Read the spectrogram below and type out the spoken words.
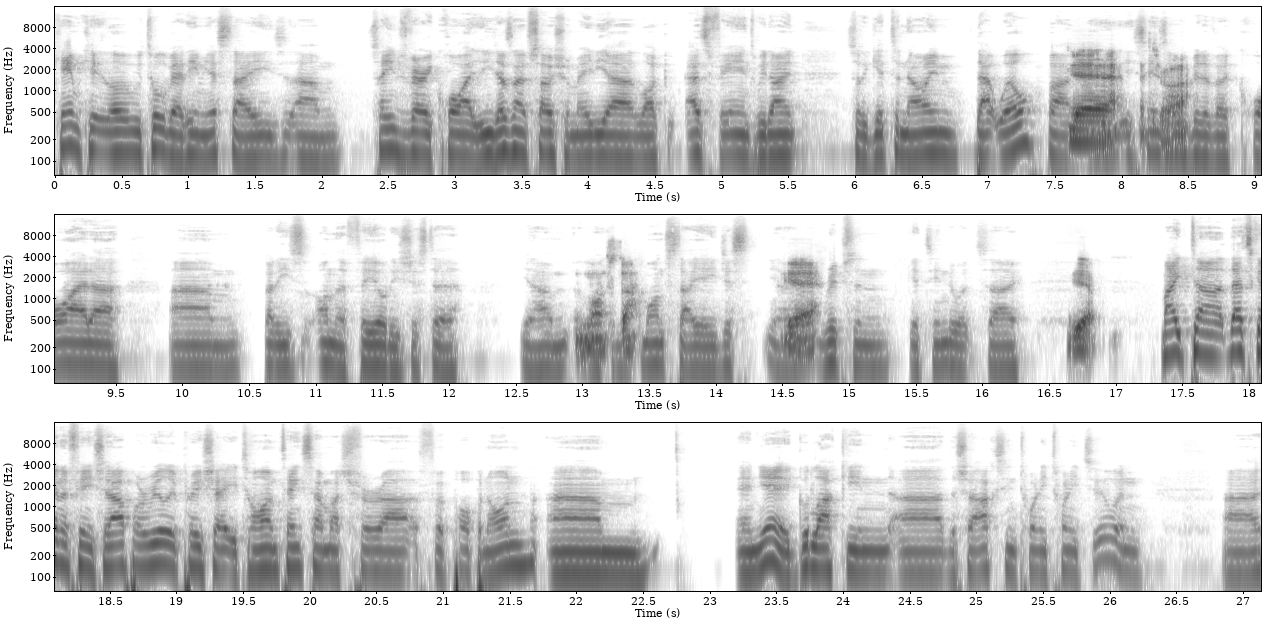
Cam, we talked about him yesterday. He's um, seems very quiet. He doesn't have social media. Like as fans, we don't sort of get to know him that well. But Yeah, he, he seems like a bit of a quieter. Um, but he's on the field. He's just a you know Monster. monster. He just you know Yeah. rips and gets into it. So Yeah. Mate, uh, that's going to finish it up. I really appreciate your time. Thanks so much for uh, for popping on. Um, and yeah, good luck in uh, the Sharks in 2022, and uh,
